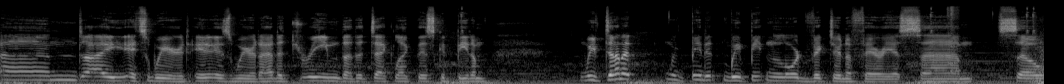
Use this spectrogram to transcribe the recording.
and I it's weird. It is weird. I had a dream that a deck like this could beat him. We've done it. We've beat it. We've beaten Lord Victor Nefarius. Um, so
